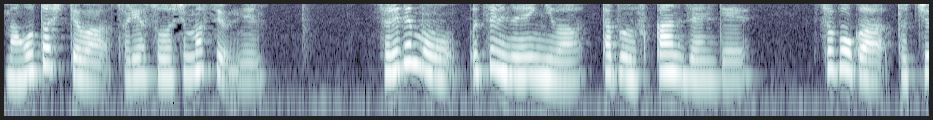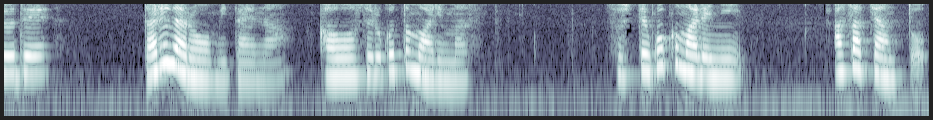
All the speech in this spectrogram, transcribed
孫としてはそりゃそうしますよね。それでも内海の演技は多分不完全で祖母が途中で誰だろうみたいな顔をすることもあります。そしてごくまれに朝ちゃんと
